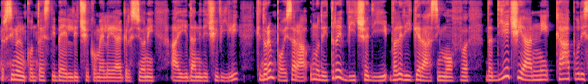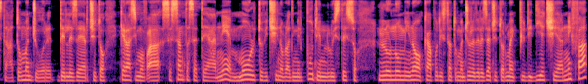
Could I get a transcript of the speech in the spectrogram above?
persino in contesti bellici come le aggressioni ai danni dei civili, che d'ora in poi sarà uno dei tre vice di Valery Gerasimov, da dieci anni capo di Stato Maggiore dell'esercito. Gerasimov ha 67 anni, è molto vicino a Vladimir Putin, lui stesso lo nominò capo di Stato Maggiore dell'esercito ormai più di dieci anni fa,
